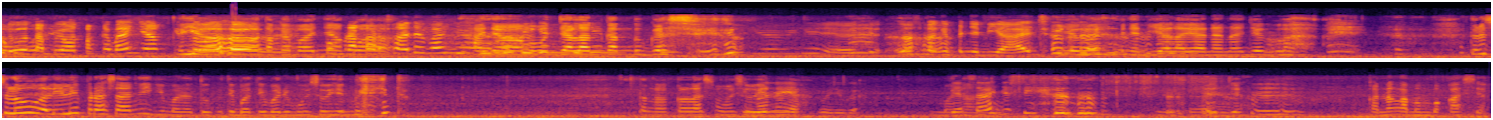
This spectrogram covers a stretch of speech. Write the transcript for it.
lu tapi otaknya banyak gitu. Iya otaknya banyak Pemrakarsa banyak. Hanya menjalankan tugas. Iya, lu sebagai penyedia aja. Iya gua penyedia layanan aja gua. Terus lu Lili perasaannya gimana tuh tiba-tiba dimusuhin begitu? Tengah kelas musuhin. Gimana ya gue juga? Gimana? biasa aja sih. Biasa aja. Karena nggak membekas ya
